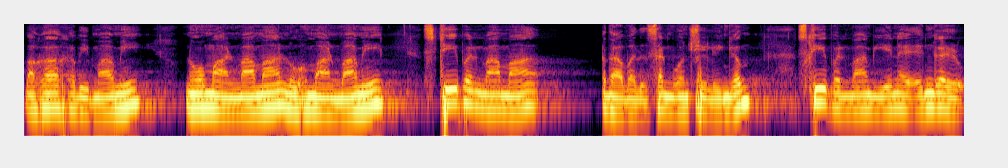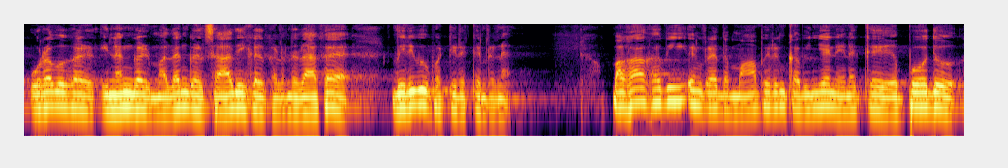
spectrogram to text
மகாகவி மாமி நோமான் மாமா நுஹ்மான் மாமி ஸ்டீபன் மாமா அதாவது சண்முகன் ஸ்ரீலிங்கம் ஸ்டீபன் மாமி என எங்கள் உறவுகள் இனங்கள் மதங்கள் சாதிகள் கடந்ததாக விரிவுபட்டிருக்கின்றன. மகாகவி என்ற அந்த மாபெரும் கவிஞன் எனக்கு எப்போது?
